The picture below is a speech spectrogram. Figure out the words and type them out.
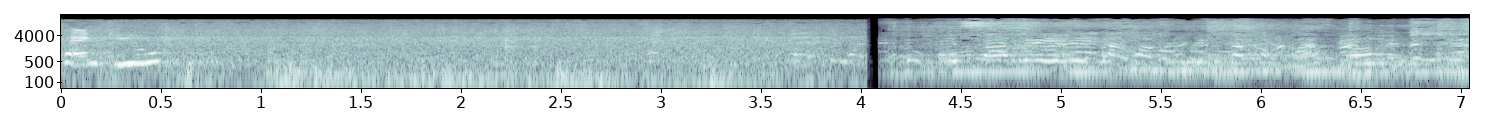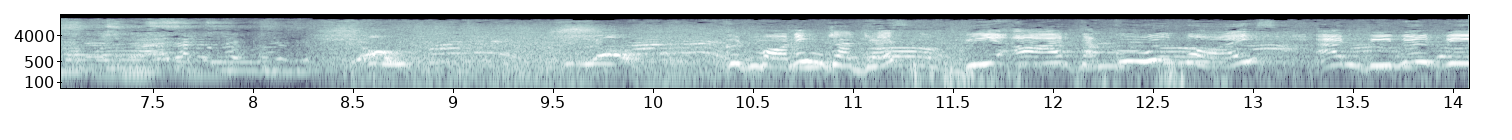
Thank you. Good morning, judges. We are the cool boys and we will be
